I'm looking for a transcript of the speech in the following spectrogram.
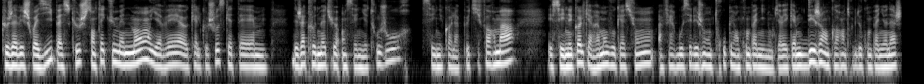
que j'avais choisi parce que je sentais qu'humainement, il y avait euh, quelque chose qui était. Hum, déjà, Claude Mathieu enseignait toujours. C'est une école à petit format et c'est une école qui a vraiment vocation à faire bosser les gens en troupe et en compagnie. Donc il y avait quand même déjà encore un truc de compagnonnage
